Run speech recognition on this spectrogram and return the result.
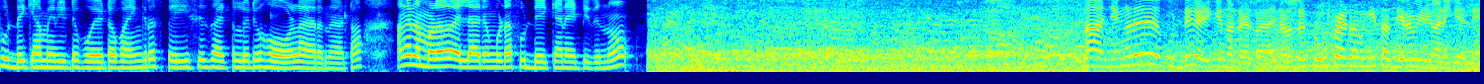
ഫുഡ് കഴിക്കാൻ വേണ്ടിയിട്ട് പോയി കേട്ടോ ഭയങ്കര സ്പേഷ്യസ് ആയിട്ടുള്ളൊരു ഹോളായിരുന്നു കേട്ടോ അങ്ങനെ നമ്മൾ എല്ലാവരും കൂടെ ഫുഡ് കഴിക്കാനായിട്ടിരുന്നു ആ ഞങ്ങൾ ഫുഡ് കഴിക്കുന്നുണ്ട് കേട്ടോ അതിനുള്ളൊരു പ്രൂഫായിട്ട് നമുക്ക് ഈ സദ്യയുടെ വീഡിയോ കാണിക്കല്ലേ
